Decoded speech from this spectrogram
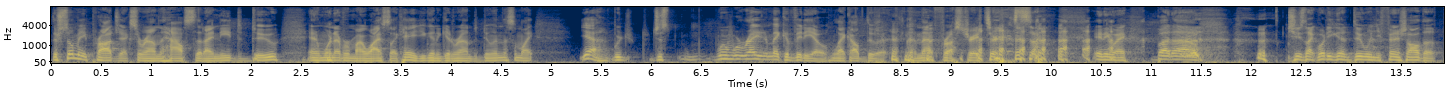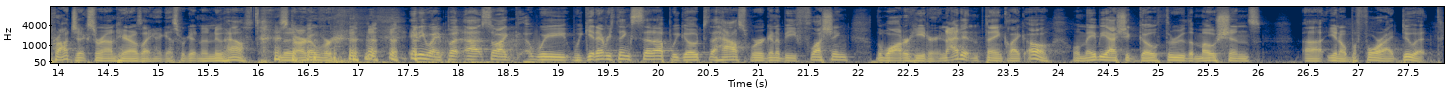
There's so many projects around the house that I need to do. And whenever my wife's like, "Hey, you going to get around to doing this?" I'm like, "Yeah, we're just when we're ready to make a video, like I'll do it." And that frustrates her. So anyway, but uh, she's like, "What are you going to do when you finish all the projects around here?" I was like, "I guess we're getting a new house. Start over." anyway, but uh, so I we we get everything set up. We go to the house. We're going to be flushing the water heater, and I didn't think like, "Oh, well, maybe I should go through the motions." Uh, you know, before I do it.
